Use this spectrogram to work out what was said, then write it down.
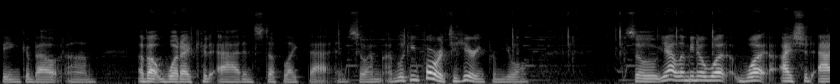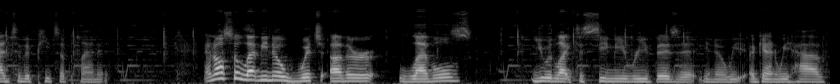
think about um, about what I could add and stuff like that. And so I'm, I'm looking forward to hearing from you all. So yeah, let me know what what I should add to the Pizza Planet. And also let me know which other levels you would like to see me revisit. You know, we again, we have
